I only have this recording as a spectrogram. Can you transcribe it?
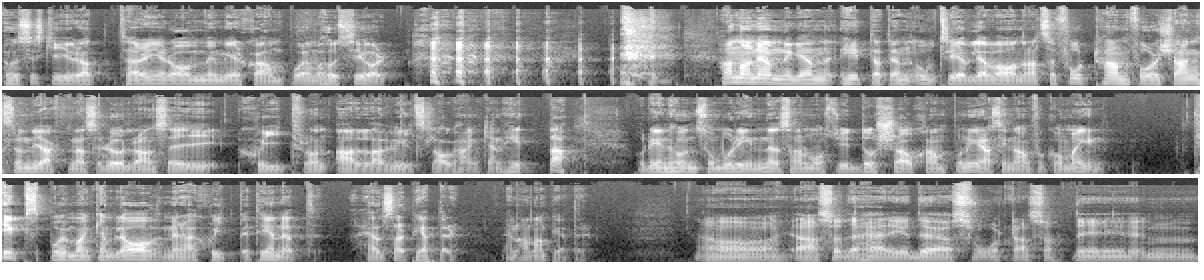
Husse skriver att terriern gör av med mer schampo än vad Husse gör. Han har nämligen hittat den otrevliga vanan att så fort han får chansen under jakterna så rullar han sig i skit från alla viltslag han kan hitta. Och det är en hund som bor inne så han måste ju duscha och schamponeras innan han får komma in. Tips på hur man kan bli av med det här skitbeteendet hälsar Peter, en annan Peter. Ja, alltså det här är ju dösvårt alltså. Det är, mm,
